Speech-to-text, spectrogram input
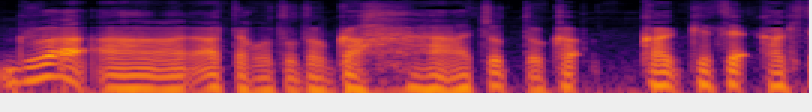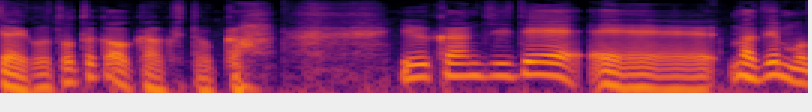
グはああったこととか、ちょっとか書けて、書きたいこととかを書くとか、いう感じで、えー、まあでも、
